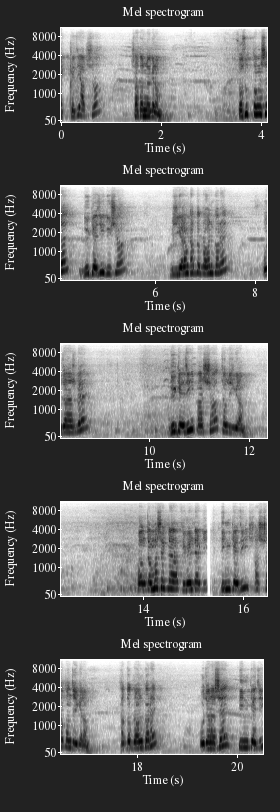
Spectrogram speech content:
এক কেজি আটশো সাতান্ন গ্রাম। চতুর্থ মাসে দুই কেজি দুইশো বিশ গ্রাম খাদ্য গ্রহণ করে, ওজন আসবে দুই কেজি পাঁচশো চল্লিশ গ্রাম। পঞ্চম মাসে একটা ফিমেল টার্কি তিন কেজি সাতশো পঞ্চাশ গ্রাম। খাদ্য গ্রহণ করে, ওজন আসে তিন কেজি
